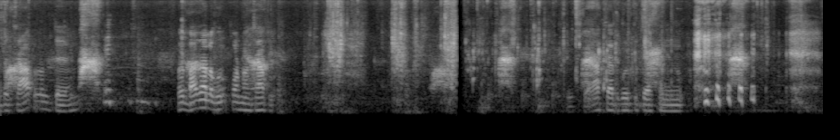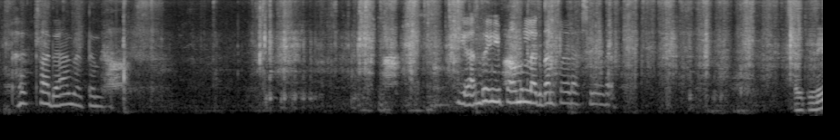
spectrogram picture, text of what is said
పెద్ద చేపలు ఉంటే పోయి బజార్లో కొనుక్కుంటున్నాం చేపలు. చేప చేత గుర్తిచ్చేస్తా నిన్ను. అదే అన్నట్టుంది ఏందో ఈ పాములు దానిపడ అసలు వాటిని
